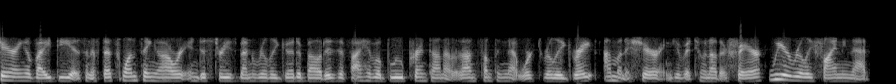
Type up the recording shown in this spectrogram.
sharing of ideas. And if that's one thing our industry has been really good about is if I have a blueprint on a, on something that worked really great, I'm going to share it and give it to another fair. We are really finding that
